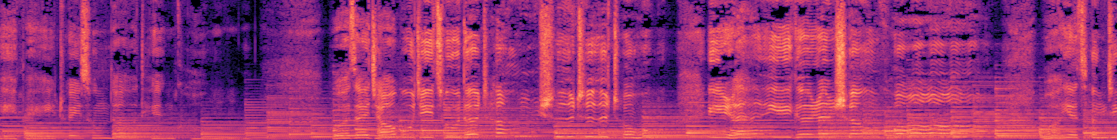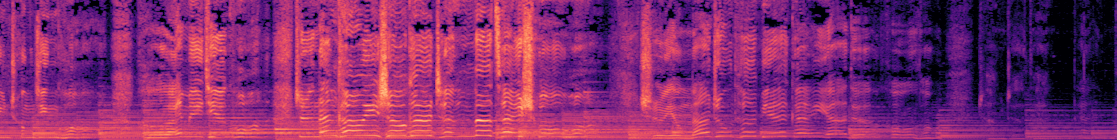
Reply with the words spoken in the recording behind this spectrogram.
已被吹送到天空。我在脚步急促的城市之中，依然一个人生活。我也曾经憧憬过，后来没结果，只能靠一首歌真的在说我，是用那种特别干哑的喉咙，唱着淡淡的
